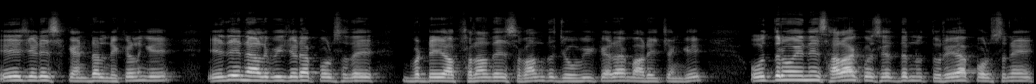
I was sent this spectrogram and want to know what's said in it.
ਇਹ ਜਿਹੜੇ ਸਕੈਂਡਲ ਨਿਕਲਣਗੇ, ਇਹਦੇ ਨਾਲ ਵੀ ਜਿਹੜਾ ਪੁਲਿਸ ਦੇ ਵੱਡੇ ਅਫਸਰਾਂ ਦੇ ਸਬੰਧ ਜੋ ਵੀ ਕਿਹੜਾ ਮਾੜੇ ਚੰਗੇ, ਉਧਰੋਂ ਇਹਨੇ ਸਾਰਾ ਕੁਝ ਇੱਧਰ ਨੂੰ ਤੁਰਿਆ, ਪੁਲਿਸ ਨੇ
